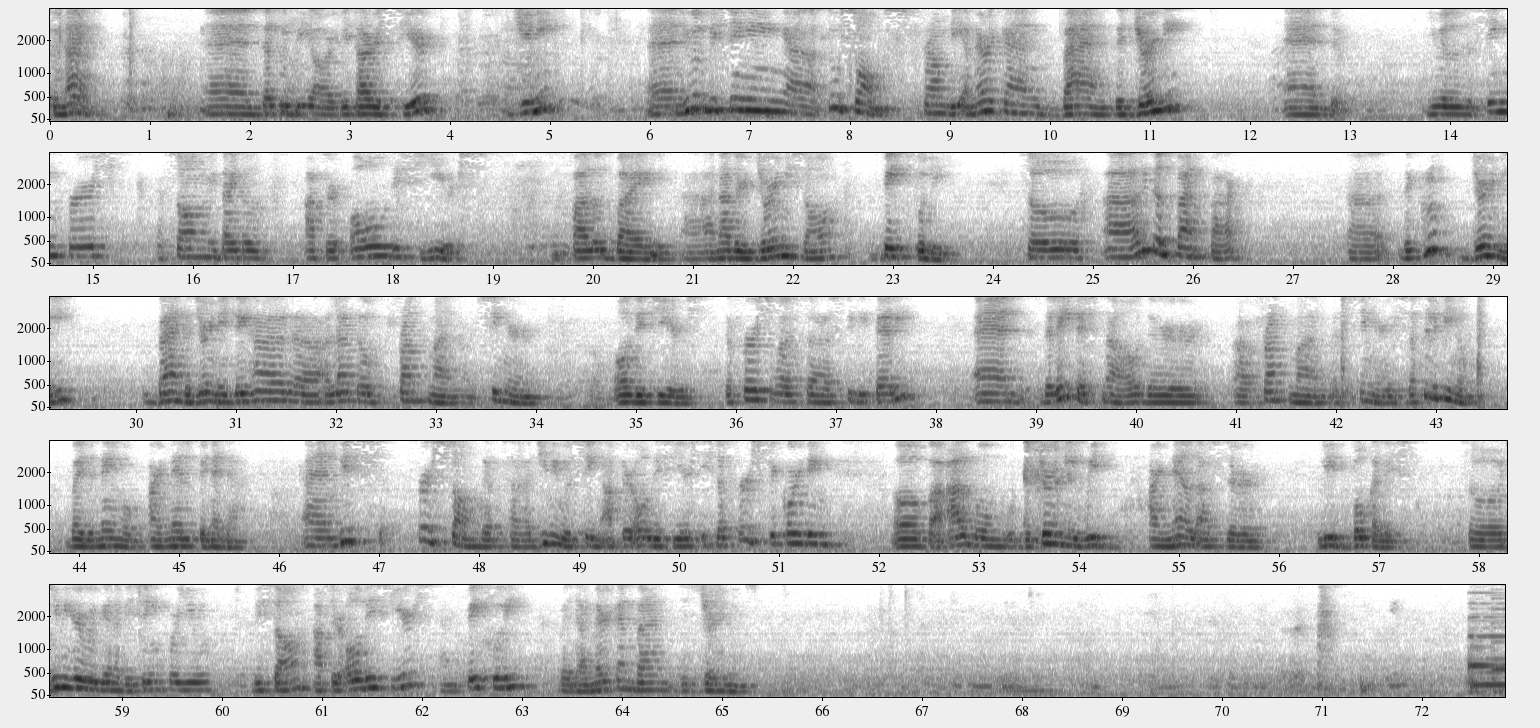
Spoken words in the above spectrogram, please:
tonight. And that will be our guitarist here, Jimmy. And he will be singing uh, two songs from the American band The Journey. And he will sing first a song entitled After All These Years, followed by uh, another Journey song, Faithfully. So, uh, a little fun fact uh, the group Journey, band The Journey, they had uh, a lot of frontman, or singer all these years. The first was uh, Stevie Perry, and the latest now, their uh, frontman as a singer is a Filipino by the name of Arnel Pineda. And this first song that uh, Jimmy will sing after all these years is the first recording of uh, album The Journey with Arnel as their lead vocalist. So Jimmy here, we're gonna be singing for you this song after all these years and faithfully by the American band The Journey.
